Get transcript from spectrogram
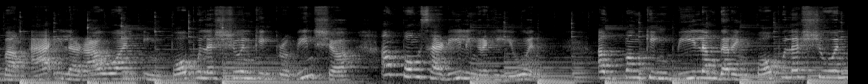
bang ailarawan ing populasyon king probinsya ang pong sariling rehiyon. Agpang king bilang daring populasyon,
